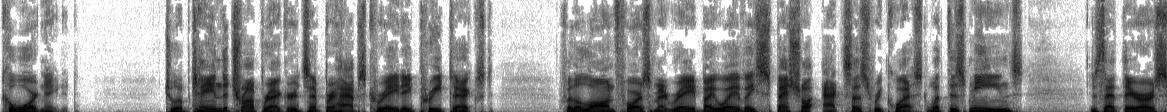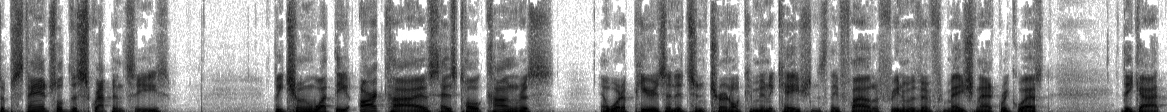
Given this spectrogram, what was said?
coordinated to obtain the Trump records and perhaps create a pretext for the law enforcement raid by way of a special access request. What this means is that there are substantial discrepancies between what the archives has told Congress and what appears in its internal communications. They filed a Freedom of Information Act request. They got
